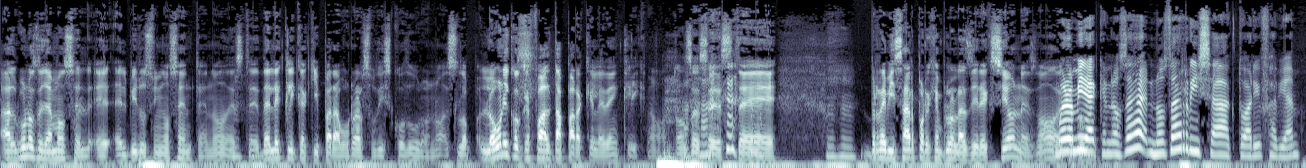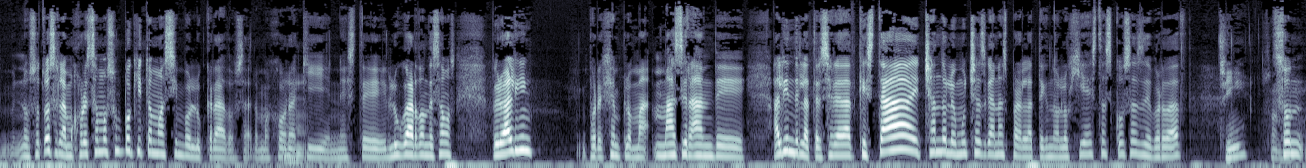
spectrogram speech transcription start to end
algunos le llamamos el, virus inocente, ¿no? Este, dele clic aquí para borrar su disco duro, ¿no? Es lo, único que falta para que le den clic, ¿no? Entonces, este... revisar, por ejemplo, las direcciones, ¿no? Bueno, mira, que nos da, nos da risa, actuario Fabián. Nosotros a lo mejor estamos un poquito más involucrados, a lo mejor aquí en este lugar donde estamos, pero alguien por ejemplo, más grande, alguien de la tercera edad que está echándole muchas ganas para la tecnología, estas cosas de verdad sí, son,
